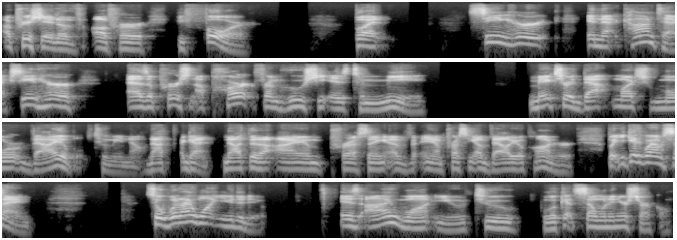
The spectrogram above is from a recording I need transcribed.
appreciative of her before, but seeing her in that context, seeing her as a person apart from who she is to me makes her that much more valuable to me now. Not again, not that I am pressing a you know, pressing a value upon her, but you get what I'm saying. So what I want you to do is I want you to look at someone in your circle,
